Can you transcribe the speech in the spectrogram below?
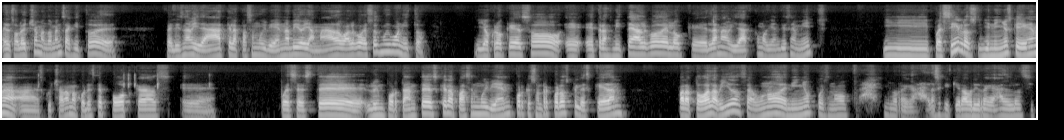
el solo hecho de mandar un mensajito de feliz Navidad, que la pasen muy bien, una videollamada o algo, eso es muy bonito. Y yo creo que eso eh, eh, transmite algo de lo que es la Navidad, como bien dice Mitch. Y pues sí, los niños que lleguen a, a escuchar a lo mejor este podcast, eh, pues este, lo importante es que la pasen muy bien porque son recuerdos que les quedan para toda la vida. O sea, uno de niño, pues no, ay, me lo regalas y que quiero abrir regalos y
